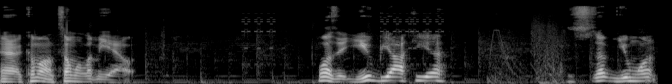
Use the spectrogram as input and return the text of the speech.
Uh, come on, someone let me out. Was it you, Byakuya? Something you want?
